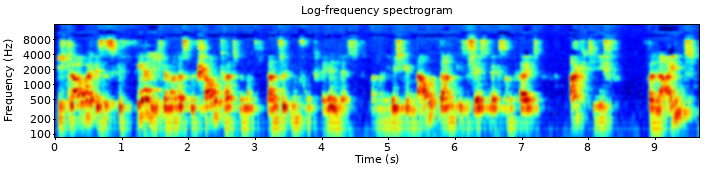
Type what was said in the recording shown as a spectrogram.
ich glaube, es ist gefährlich, wenn man das durchschaut hat, wenn man sich dann zur Impfung drängen lässt, weil man nämlich genau dann diese Selbstwirksamkeit aktiv verneint.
